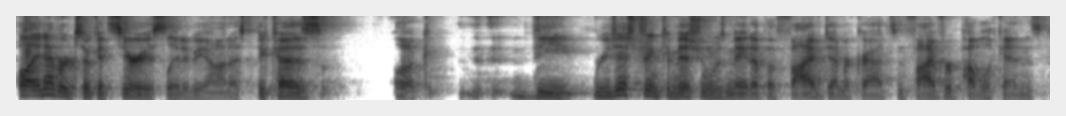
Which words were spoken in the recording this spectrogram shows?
Well, I never took it seriously, to be honest, because look, the redistricting commission was made up of five Democrats and five Republicans.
